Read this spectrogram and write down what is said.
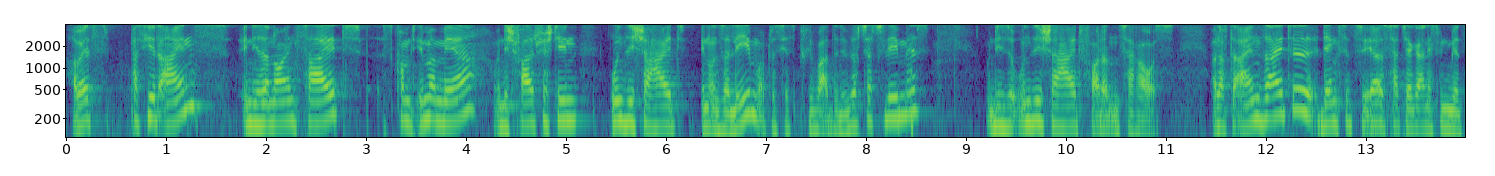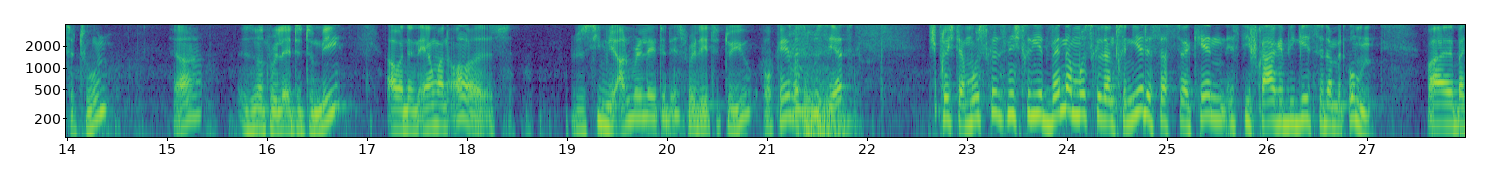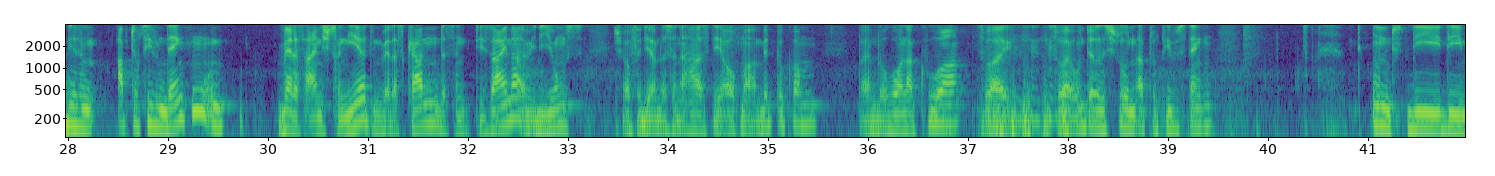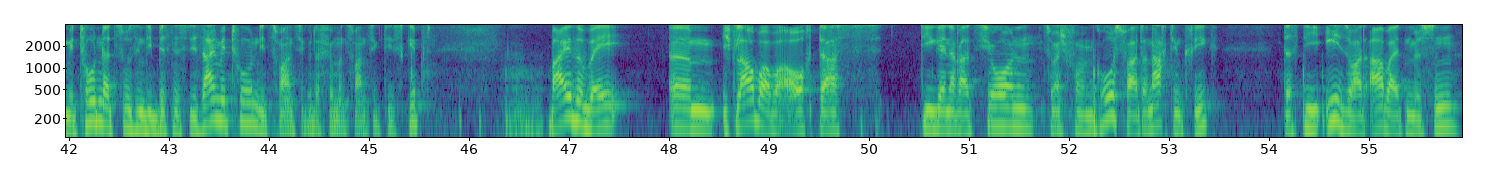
Aber jetzt passiert eins in dieser neuen Zeit, es kommt immer mehr, und nicht falsch verstehen, Unsicherheit in unser Leben, ob das jetzt Privat- oder Wirtschaftsleben ist. Und diese Unsicherheit fordert uns heraus. Weil auf der einen Seite denkst du zuerst, hat ja gar nichts mit mir zu tun. Ja, is not related to me. Aber dann irgendwann, oh, es seemingly unrelated is, related to you. Okay, was tust du jetzt? Sprich, der Muskel ist nicht trainiert. Wenn der Muskel dann trainiert ist, das zu erkennen, ist die Frage, wie gehst du damit um? Weil bei diesem abduktiven Denken und wer das eigentlich trainiert und wer das kann, das sind Designer, wie die Jungs. Ich hoffe, die haben das in der HSD auch mal mitbekommen. Beim Laurent Lacour, zwei, zwei Unterrichtsstunden abduktives Denken. Und die, die Methoden dazu sind die Business Design Methoden, die 20 oder 25, die es gibt. By the way, ähm, ich glaube aber auch, dass die Generation, zum Beispiel von meinem Großvater nach dem Krieg, dass die eh so hat arbeiten müssen,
